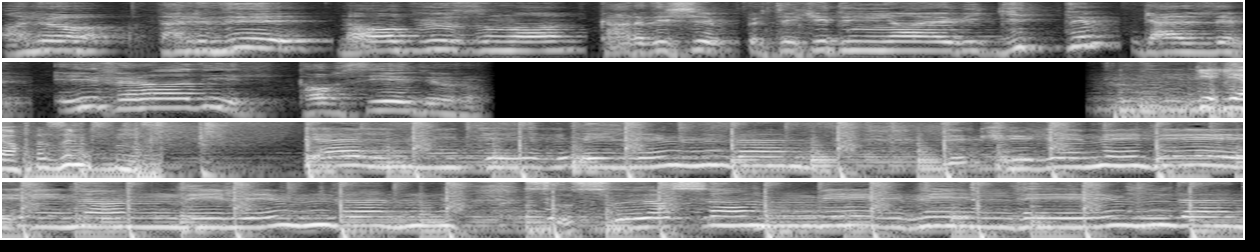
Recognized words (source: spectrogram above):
Alo Ferdi ne yapıyorsun lan? Kardeşim öteki dünyaya bir gittim geldim. İyi fena değil tavsiye ediyorum. Geliyor. Hazır mısınız? Gelmedi elimden Dökülemedi inan dilimden Susuyorsam bir bildiğimden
